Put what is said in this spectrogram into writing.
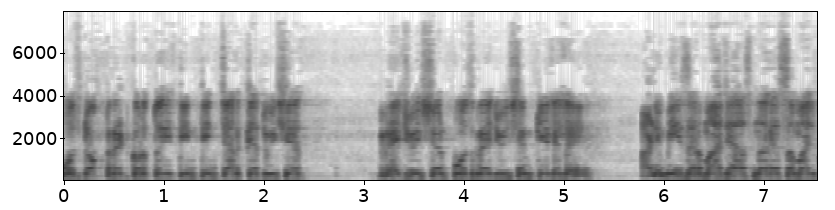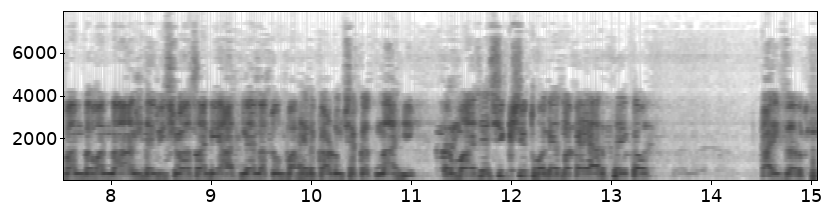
पोस्ट डॉक्टरेट करतोय तीन तीन चार चार विषयात ग्रॅज्युएशन पोस्ट ग्रॅज्युएशन केलेलं आहे आणि मी जर माझ्या असणाऱ्या समाज बांधवांना अंधविश्वास आणि अज्ञानातून बाहेर काढू शकत नाही तर माझ्या शिक्षित होण्याचा काही अर्थ आहे का हो? काहीच अर्थ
